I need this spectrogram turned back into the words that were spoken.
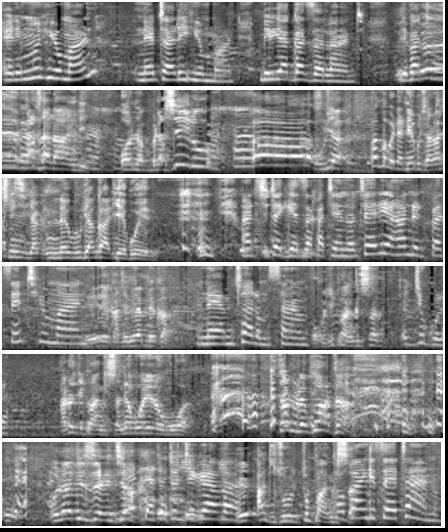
erimu human netali human. Bibya gazaland. Byebatunga gazalandi ono brasiru wamba bweda nebuza lwaki nebulya nga ali ebweru anti kitegeeza kati eno teri 100 human. Eh, kati eno yammeka eno ya mitwalo musanvu. Okugipangisa ogigula ate ogipangisa nebwerera omuwa? Tanule kwata. Onagiza edda tetugigaba Eh, anti tu- tupangisa. Etaano.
